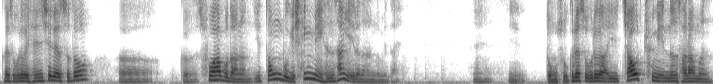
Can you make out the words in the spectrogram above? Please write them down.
그래서 우리가 현실에서도 어, 그 수화보다는 이 동북이 생명 현상이 일어나는 겁니다. 예, 이 동수. 그래서 우리가 이 좌우충이 있는 사람은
